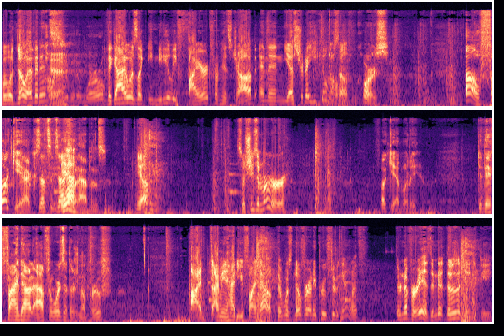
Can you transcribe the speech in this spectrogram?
but with no evidence. Okay. Give it a whirl. The guy was like immediately fired from his job, and then yesterday he killed Oh, himself. of course. Oh fuck yeah, because that's exactly Yeah. what happens. Yep. So she's a murderer. Fuck yeah, buddy. Did they find out afterwards that there's no proof? I, I mean, how do you find out? There was never any proof to begin with. There never is. There, ne- there doesn't need to be.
